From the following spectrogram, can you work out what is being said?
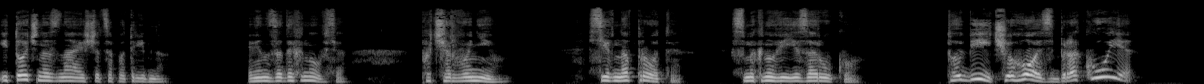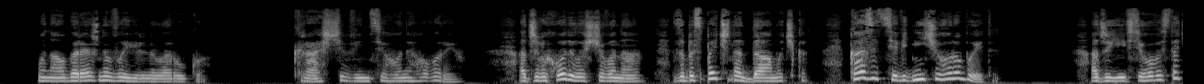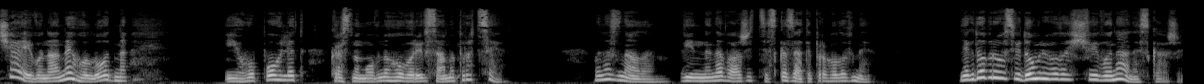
і точно знаю, що це потрібно. Він задихнувся, почервонів, сів навпроти, смикнув її за руку. Тобі чогось бракує? Вона обережно вивільнила руку. Краще б він цього не говорив. Адже виходило, що вона, забезпечна дамочка, казиться від нічого робити. Адже їй всього вистачає, вона не голодна, і його погляд красномовно говорив саме про це. Вона знала, він не наважиться сказати про головне. Як добре усвідомлювала, що й вона не скаже,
